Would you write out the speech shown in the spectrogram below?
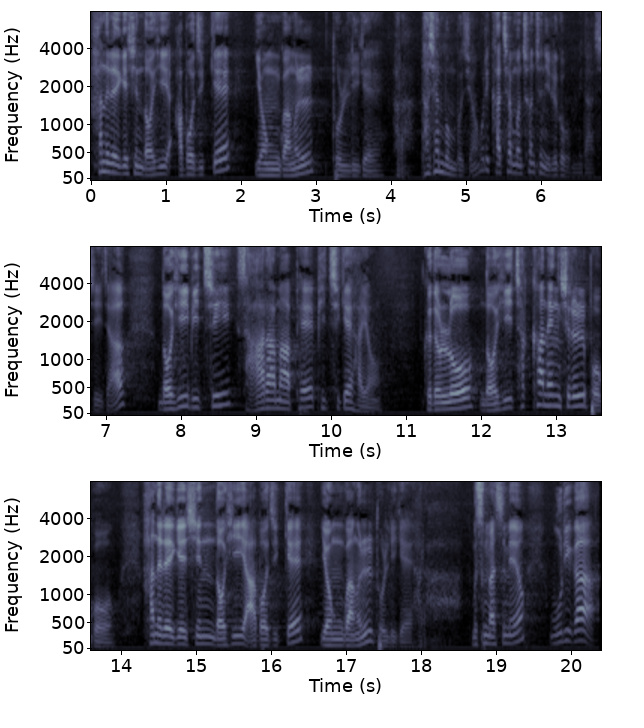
하늘에 계신 너희 아버지께 영광을 돌리게 하라. 다시 한번 보죠. 우리 같이 한번 천천히 읽어봅니다. 시작. 너희 빛이 사람 앞에 비치게 하여 그들로 너희 착한 행실을 보고 하늘에 계신 너희 아버지께 영광을 돌리게 하라. 무슨 말씀이에요? 우리가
